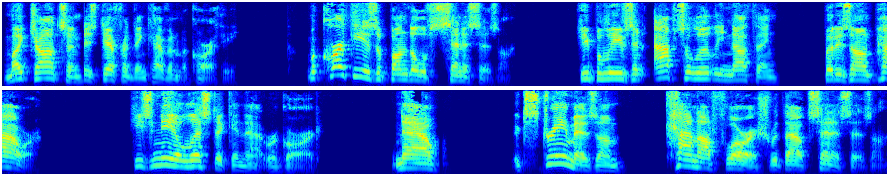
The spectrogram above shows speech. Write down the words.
Mike Johnson is different than Kevin McCarthy. McCarthy is a bundle of cynicism. He believes in absolutely nothing but his own power. He's nihilistic in that regard. Now, extremism cannot flourish without cynicism,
